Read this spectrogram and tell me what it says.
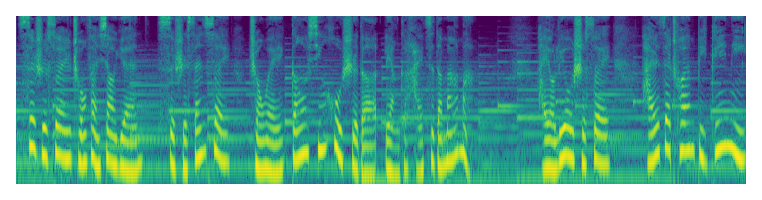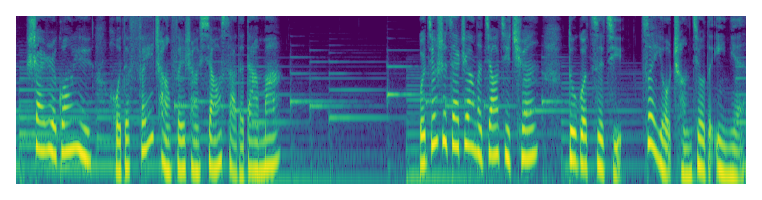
四十岁重返校园，四十三岁成为高薪护士的两个孩子的妈妈，还有六十岁还在穿比基尼晒日光浴，活得非常非常潇洒的大妈。我就是在这样的交际圈度过自己最有成就的一年。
